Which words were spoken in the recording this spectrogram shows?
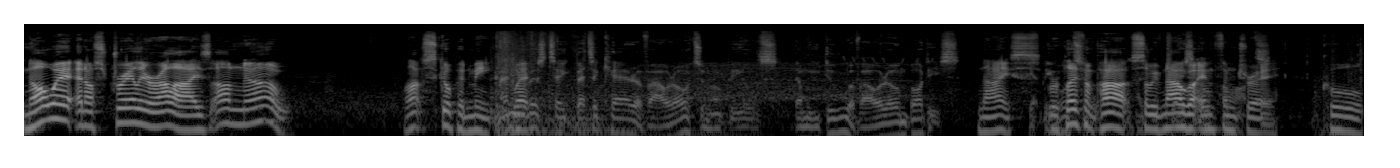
Norway and Australia are allies. Oh no! Well, that's scuppered me. Many of us take better care of our automobiles than we do of our own bodies. Nice. Replacement parts, so we've now got infantry. parts. Cool.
